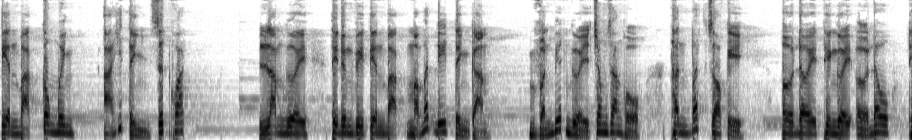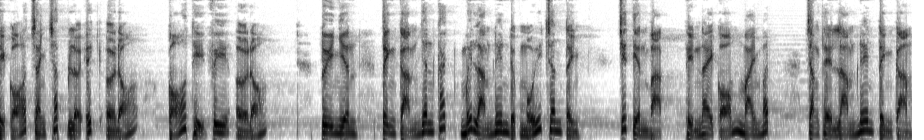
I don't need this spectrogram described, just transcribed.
Tiền bạc công minh, ái tình dứt khoát. Làm người thì đừng vì tiền bạc mà mất đi tình cảm. Vẫn biết người trong giang hồ, thân bất do kỳ. Ở đời thì người ở đâu thì có tranh chấp lợi ích ở đó, có thị phi ở đó. Tuy nhiên, Tình cảm nhân cách mới làm nên được mối chân tình Chứ tiền bạc thì nay có mai mất Chẳng thể làm nên tình cảm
